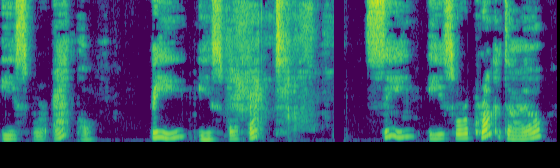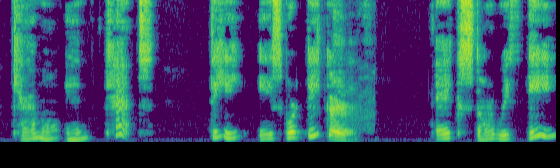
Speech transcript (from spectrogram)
is for apple. B is for bat. C is for crocodile, camel, and cat. D is for digger. X start with E.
